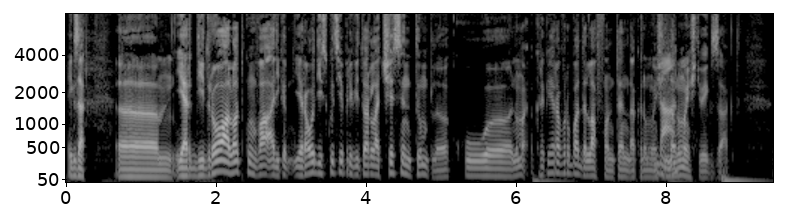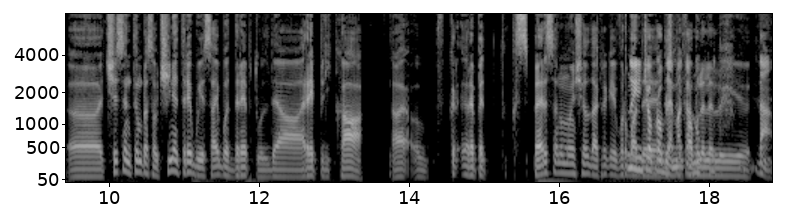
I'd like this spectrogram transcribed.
Exact. Uh, iar Diderot a luat cumva, adică era o discuție privitoare la ce se întâmplă cu, uh, numai, cred că era vorba de La Fontaine, dacă nu mă știu, da. dar nu mai știu exact. Uh, ce se întâmplă sau cine trebuie să aibă dreptul de a replica, da, repet, sper să nu mă înșel, dar cred că e vorba nu e de problemă, fabulele nu... lui, da.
